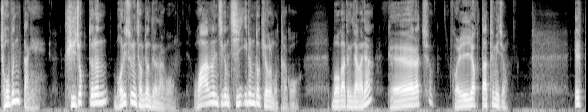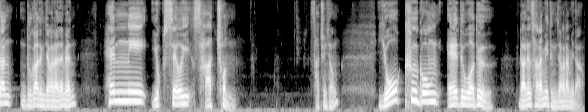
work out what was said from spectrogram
좁은 땅에 귀족들은 머릿수는 점점 늘어나고 왕은 지금 지 이름도 기억을 못 하고 뭐가 등장하냐? 그렇죠. 권력 다툼이죠. 일단 누가 등장을 하냐면 헨리 6세의 사촌 사촌형 요크공 에드워드라는 사람이 등장을 합니다.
